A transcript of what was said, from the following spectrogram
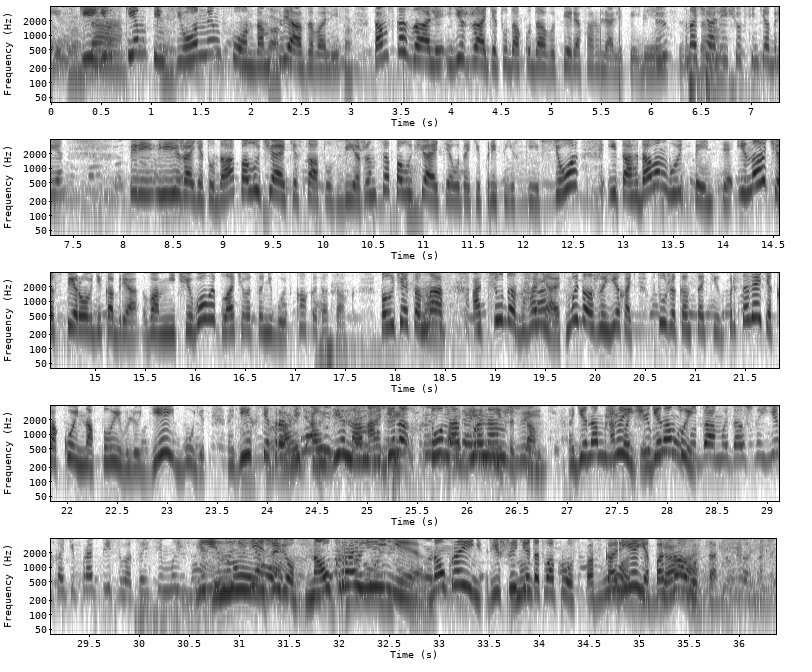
С Киевским пенсионным фондом связывались. Там сказали, езжайте туда, куда вы переоформляли пенсию в начале еще в сентябре. Переезжайте туда, получайте статус беженца, получайте вот эти приписки и все, и тогда вам будет пенсия. Иначе с 1 декабря вам ничего выплачиваться не будет. Как это так? Получается, нас отсюда сгоняют. Мы должны ехать в ту же Константин. Представляете, какой наплыв людей будет? Где их всех разместить? а где нам А жить? где кто нас где нам пропишет там? жить? Где нам А жить? почему Где нам быть? туда мы должны ехать и прописываться, если мы здесь? Если мы здесь живем, на Украине, на Украине, решите этот вопрос поскорее, вот, да. пожалуйста. Не,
